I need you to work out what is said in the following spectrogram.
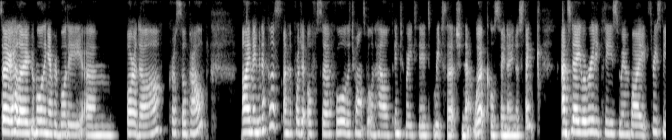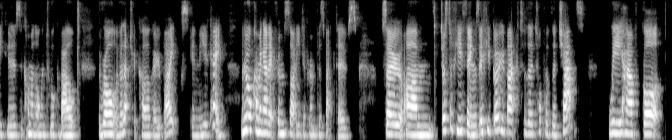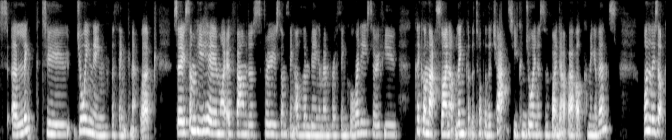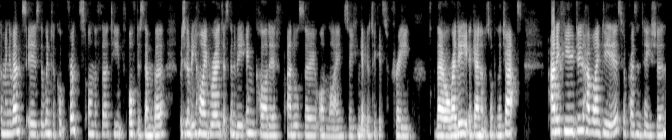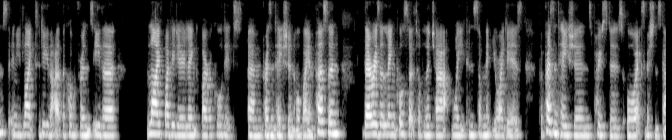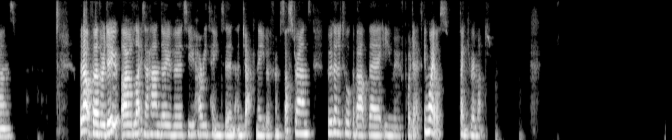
So, hello, good morning, everybody. Um, Borodar, Crystal Palp. I'm Amy Nicholas. I'm the project officer for the Transport and Health Integrated Research Network, also known as THINK. And today we're really pleased to invite three speakers to come along and talk about the role of electric cargo bikes in the UK. And they're all coming at it from slightly different perspectives. So, um, just a few things. If you go back to the top of the chat, we have got a link to joining the Think Network. So some of you here might have found us through something other than being a member of Think already. So if you click on that sign up link at the top of the chat, you can join us and find out about upcoming events. One of those upcoming events is the Winter Conference on the 13th of December, which is going to be hybrid. It's going to be in Cardiff and also online. So you can get your tickets for free there already, again, at the top of the chat. And if you do have ideas for presentations and you'd like to do that at the conference, either live by video link, by recorded um, presentation, or by in person, there is a link also at the top of the chat where you can submit your ideas for presentations, posters, or exhibition stands. Without further ado, I would like to hand over to Harry Tainton and Jack Neighbour from Sustrans, who are going to talk about their eMove project in Wales. Thank you very much.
